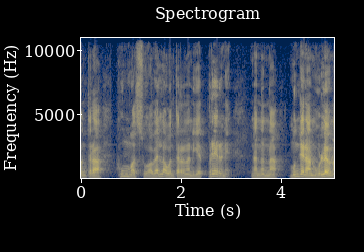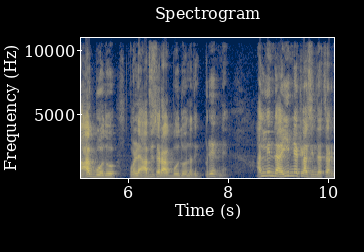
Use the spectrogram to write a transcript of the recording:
ಒಂಥರ ಹುಮ್ಮಸ್ಸು ಅವೆಲ್ಲ ಒಂಥರ ನನಗೆ ಪ್ರೇರಣೆ. ನನ್ನನ್ನು ಮುಂದೆ ನಾನು ಒಳ್ಳೆಯವನು ಆಗ್ಬೋದು, ಒಳ್ಳೆ ಆಫೀಸರ್ ಆಗ್ಬೋದು ಅನ್ನೋದಕ್ಕೆ ಪ್ರೇರಣೆ. ಅಲ್ಲಿಂದ ಐದನೇ ಕ್ಲಾಸಿಂದ ಸರ್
